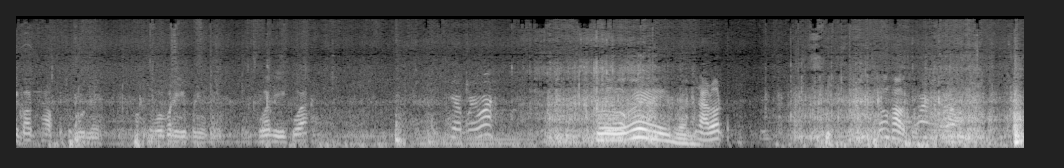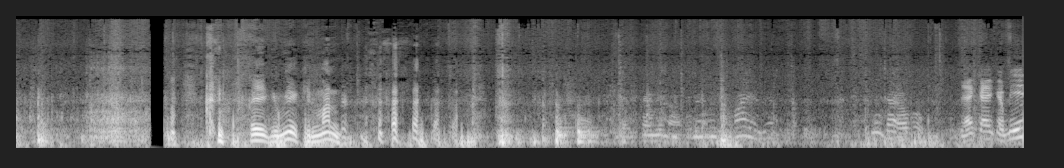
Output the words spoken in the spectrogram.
นพอดีก็ชอบบุญเลยหัวพอดีเป็นหัวดีกว่าเก็บไว้วะโอ้ยเบิ่งหน้ารถต้องเข้าเฮ้ยกินเวียกินมันแย่ไก่กับนี่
